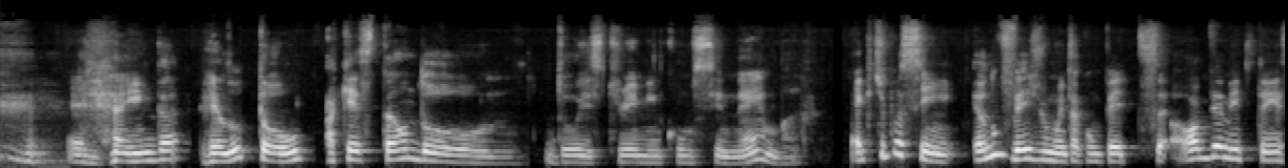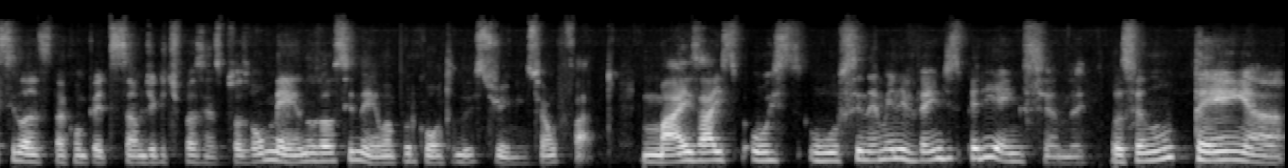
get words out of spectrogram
ele ainda relutou. A questão do, do streaming com cinema é que, tipo assim, eu não vejo muita competição. Obviamente tem esse lance da competição de que, tipo assim, as pessoas vão menos ao cinema por conta do streaming. Isso é um fato mas a, o, o cinema ele vem de experiência, né? Você não tem a,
